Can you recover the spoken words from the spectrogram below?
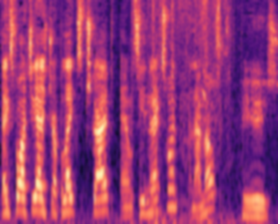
Thanks for watching, guys. Drop a like, subscribe, and I'll see you in the next one, and I'm out. Peace.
